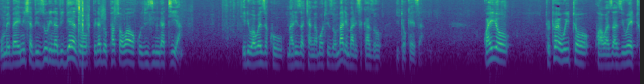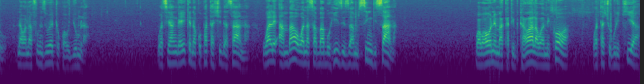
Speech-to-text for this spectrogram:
umebainisha vizuri na vigezo vinavyopaswa wao kuzizingatia ili waweze kumaliza changamoto hizo mbalimbali zitakazojitokeza. Kwa hiyo tutoe wito kwa wazazi wetu na wanafunzi wetu kwa ujumla, wasihangaike na kupata shida sana. Wale ambao wana sababu hizi za msingi sana, wawaone makatibu tawala wa mikoa, watashughulikia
